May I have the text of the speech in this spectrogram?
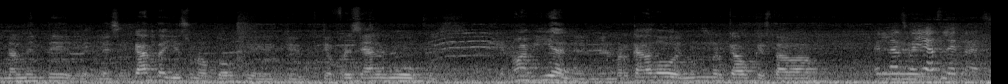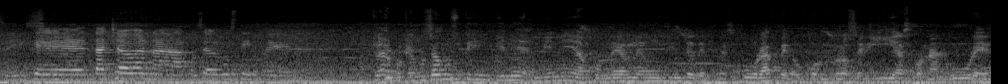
finalmente le- les encanta y es un autor que, que- que ofrece algo pues, que no había en el, en el mercado, en un mercado que estaba En las Eh, bellas letras, sí, que tachaban a José Agustín. Claro, porque José Agustín viene, viene a ponerle un tinte de frescura, pero con groserías, con albures,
